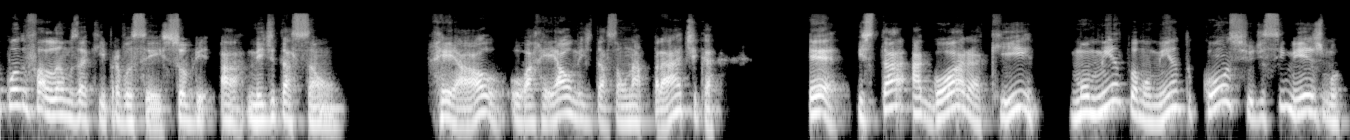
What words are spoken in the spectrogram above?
quando falamos aqui para vocês sobre a meditação real, ou a real meditação na prática, é estar agora aqui, momento a momento, cônscio de si mesmo,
